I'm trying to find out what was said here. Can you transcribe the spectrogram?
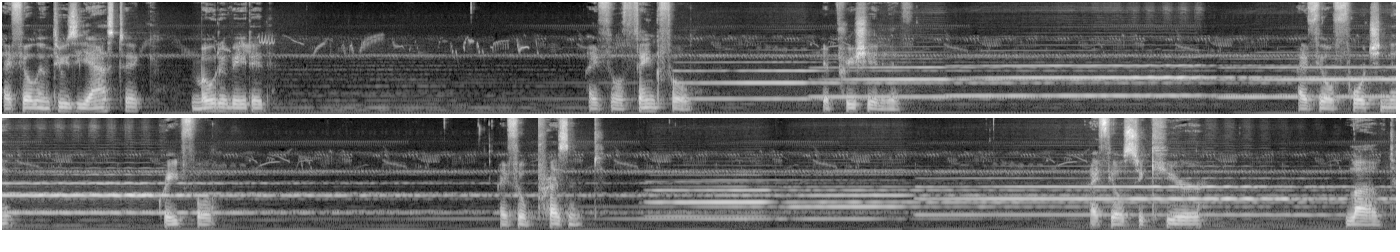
I feel enthusiastic, motivated. I feel thankful, appreciative. I feel fortunate, grateful. I feel present. I feel secure, loved,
